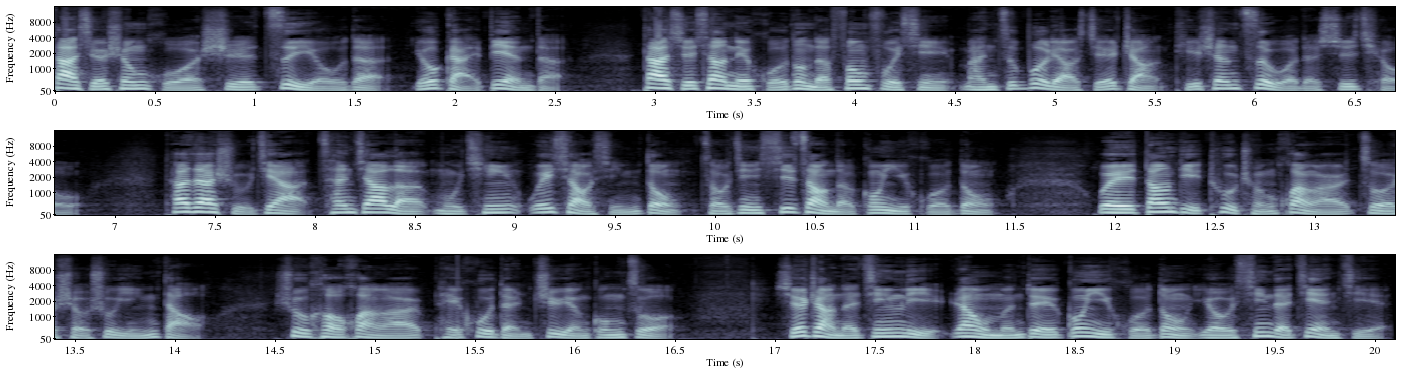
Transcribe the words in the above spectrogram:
大学生活是自由的，有改变的。大学校内活动的丰富性满足不了学长提升自我的需求。”他在暑假参加了“母亲微笑行动”走进西藏的公益活动，为当地兔唇患儿做手术引导、术后患儿陪护等志愿工作。学长的经历让我们对公益活动有新的见解。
